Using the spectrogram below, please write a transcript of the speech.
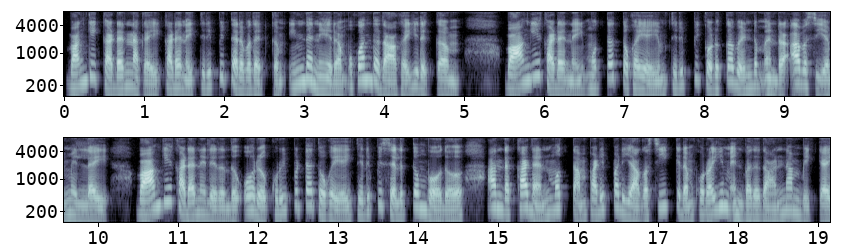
வங்கி கடன் நகை கடனை திருப்பித் தருவதற்கும் இந்த நேரம் உகந்ததாக இருக்கும். வாங்கிய கடனை மொத்த தொகையையும் திருப்பிக் கொடுக்க வேண்டும் என்ற அவசியம் இல்லை. வாங்கிய கடனிலிருந்து ஒரு குறிப்பிட்ட தொகையை திருப்பி செலுத்தும் போது அந்த கடன் மொத்தம் படிப்படியாக சீக்கிரம் குறையும் என்பதுதான் நம்பிக்கை.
